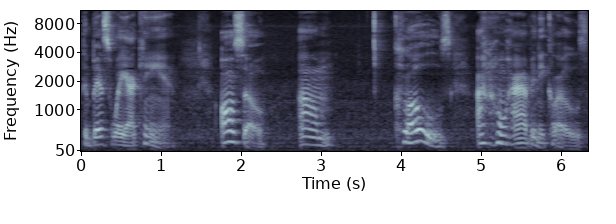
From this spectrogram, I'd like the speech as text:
the best way I can. Also, um, clothes. I don't have any clothes.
